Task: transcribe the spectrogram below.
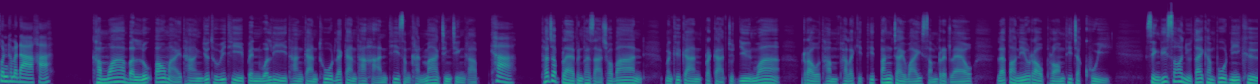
คนธรรมดาคะ คำว่าบรรลุเป้าหมายทางยุทธวิธีเป็นวลีทางการทูตและการทหารที่สำคัญมากจริง ๆ ครับ ค่ะ ถ้าจะแปลเป็นภาษาชาวบ้าน มันคือการประกาศจุดยืนว่า เราทำภารกิจที่ตั้งใจไว้สำเร็จแล้ว และตอนนี้เราพร้อมที่จะคุย สิ่งที่ซ่อนอยู่ใต้คำพูดนี้คือ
